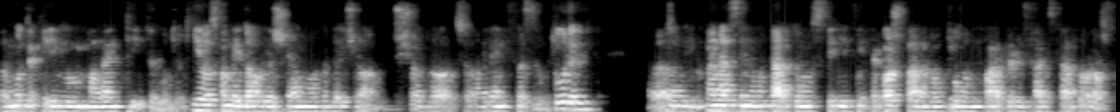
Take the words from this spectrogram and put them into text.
Тому такий маленький прибуток. І основний договір, що я можу щодо цього інфраструктури, е, нанесення на карту Москві, і також вкладено в другому кварталі з 25 року.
